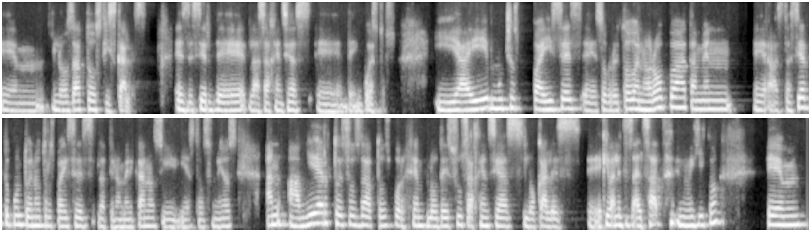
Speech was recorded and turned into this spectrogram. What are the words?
em, los datos fiscales, es decir, de las agencias eh, de impuestos. Y hay muchos países, sobre todo en Europa, también eh, hasta cierto punto en otros países latinoamericanos y, Estados Unidos han abierto esos datos, por ejemplo, de sus agencias locales eh, equivalentes al SAT en México. Em,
